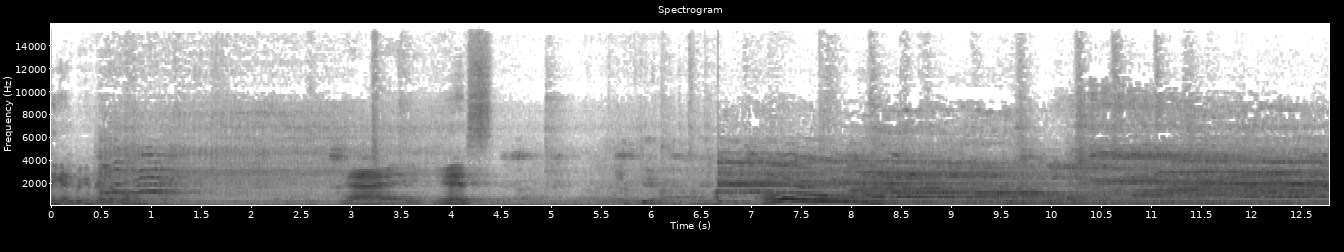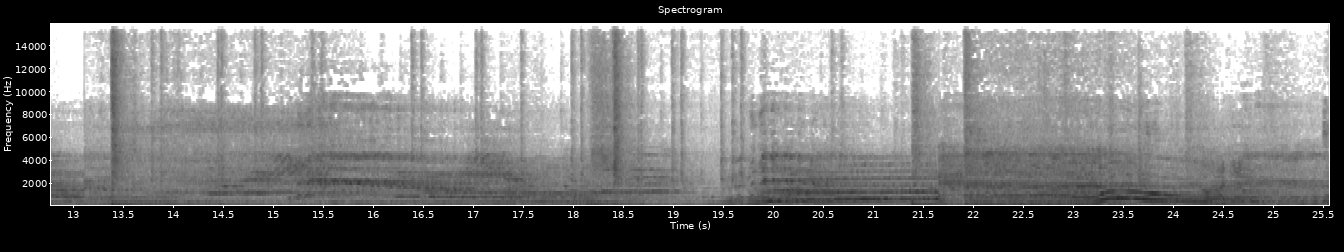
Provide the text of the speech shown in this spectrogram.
দিকে আসবে কিন্তু হ্যাঁ ইয়েস সত্যি। ও! 呜！快点，快点！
